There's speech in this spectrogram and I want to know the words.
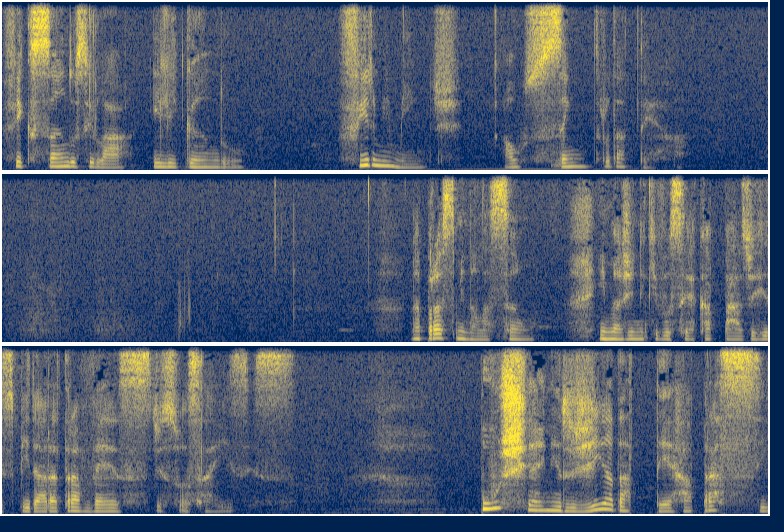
fixando-se lá e ligando-o firmemente ao centro da Terra. Na próxima inalação, imagine que você é capaz de respirar através de suas raízes. Puxe a energia da Terra para si,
